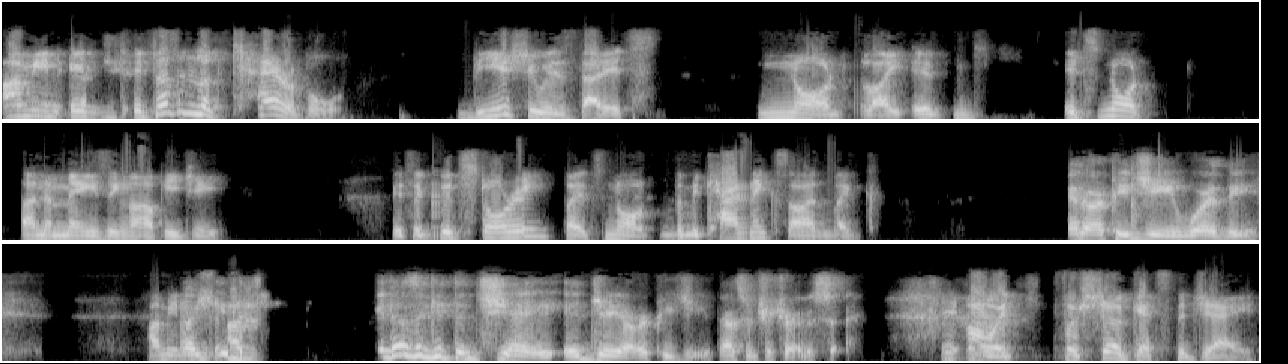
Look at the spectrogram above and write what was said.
I mean, it it doesn't look terrible. The issue is that it's not like it. It's not an amazing RPG. It's a good story, but it's not. The mechanics aren't like. An RPG worthy. I mean, Like I'm, it, I'm, it doesn't get the J in JRPG. That's what you're trying to say. it- oh, it for sure gets the J.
